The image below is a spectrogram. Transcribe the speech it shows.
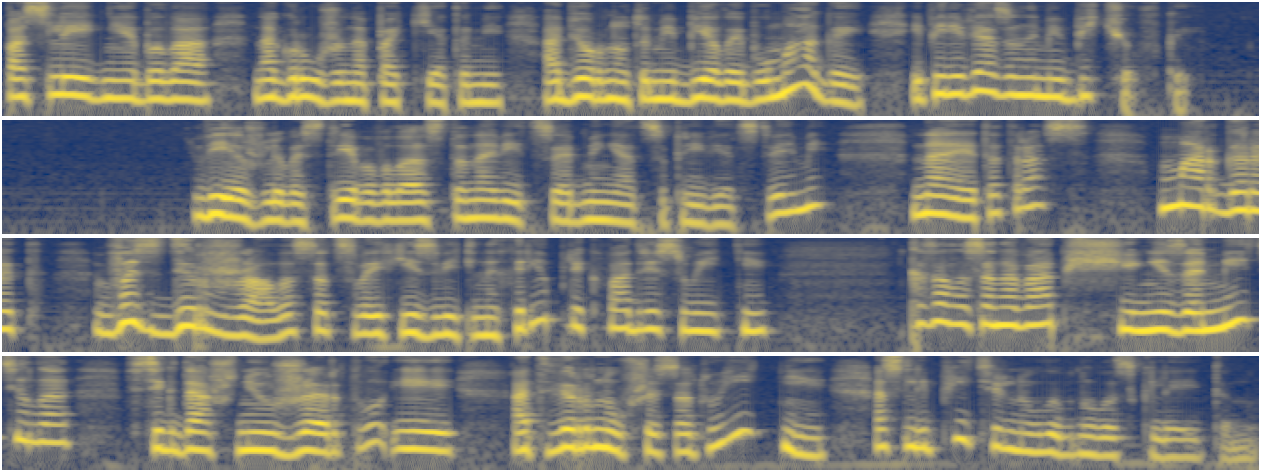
Последняя была нагружена пакетами, обернутыми белой бумагой и перевязанными бечевкой. Вежливость требовала остановиться и обменяться приветствиями. На этот раз Маргарет воздержалась от своих язвительных реплик в адрес Уитни. Казалось, она вообще не заметила всегдашнюю жертву и, отвернувшись от Уитни, ослепительно улыбнулась Клейтону.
